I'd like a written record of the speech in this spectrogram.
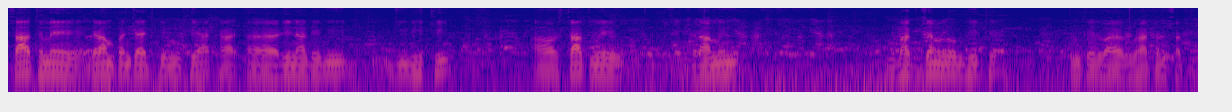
साथ में ग्राम पंचायत की मुखिया रीना देवी जी भी थी और साथ में ग्रामीण भक्तजन लोग भी थे। उनके द्वारा उद्घाटन सत्र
